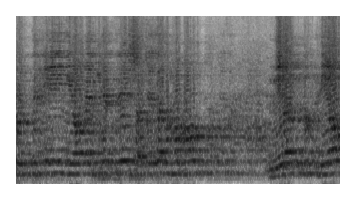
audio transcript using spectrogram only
প্রত্যেকেই নিয়মের ক্ষেত্রে সচেতন হব, নিয়ম নিয়ম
